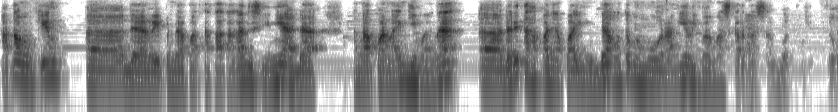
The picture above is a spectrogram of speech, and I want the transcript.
Atau mungkin uh, dari pendapat kakak-kakak di sini ada tanggapan lain gimana uh, dari tahapan yang paling mudah untuk mengurangi limbah masker tersebut gitu.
